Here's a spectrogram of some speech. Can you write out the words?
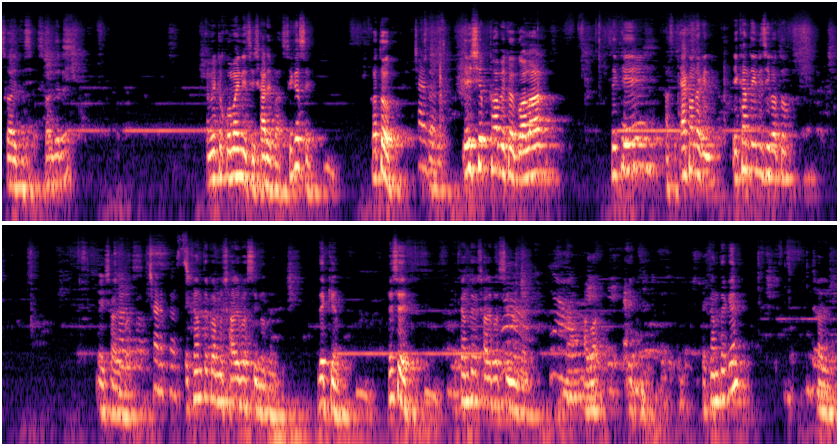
ছয় দিছি ছয় দিলে? আমি একটু কমাই নিয়েছি সাড়ে পাঁচ ঠিক আছে? কত? এই শেপটা হবে গলার থেকে? আচ্ছা এখন দেখেন এখান থেকে নিয়েছি কত? এই সাড়ে পাঁচ। এখান থেকে আপনি সাড়ে পাঁচ চিহ্ন দেন। দেখেন ঠিক আছে এখান থেকে সাড়ে পাঁচ চিহ্ন দেন। আবার এখান থেকে? সাড়ে পাঁচ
